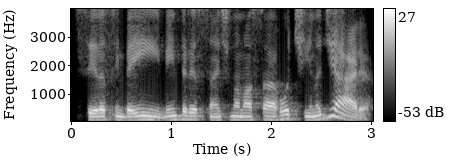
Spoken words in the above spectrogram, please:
ser, assim, bem, bem interessante na nossa rotina diária.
